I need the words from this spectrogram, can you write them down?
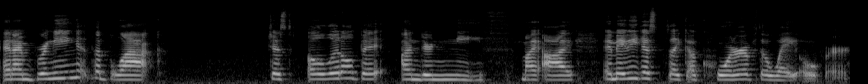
And I'm bringing the black just a little bit underneath my eye and maybe just like a quarter of the way over.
